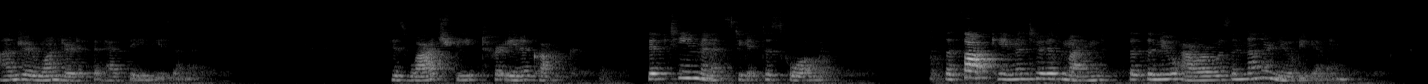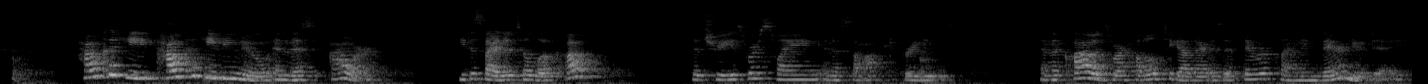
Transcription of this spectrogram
Andre wondered if it had babies in it. His watch beeped for eight o'clock. Fifteen minutes to get to school. The thought came into his mind that the new hour was another new beginning. How could he how could he be new in this hour? He decided to look up. The trees were swaying in a soft breeze, and the clouds were huddled together as if they were planning their new day.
